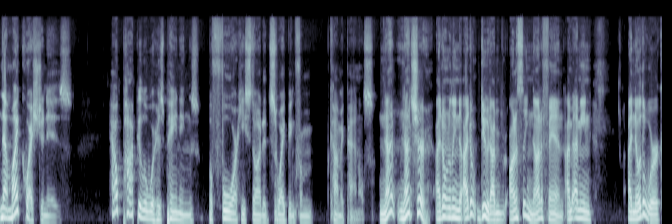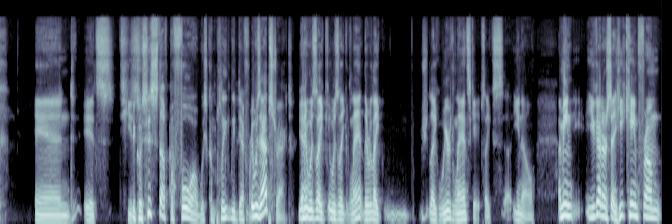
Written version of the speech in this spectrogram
Now, my question is, how popular were his paintings before he started swiping from comic panels? Not not sure. I don't really know. I don't, dude. I'm honestly not a fan. I, I mean, I know the work, and it's he's Because his stuff before was completely different. it was abstract. And it was like it was like land they were like like weird landscapes like you know. I mean you got to understand he came from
